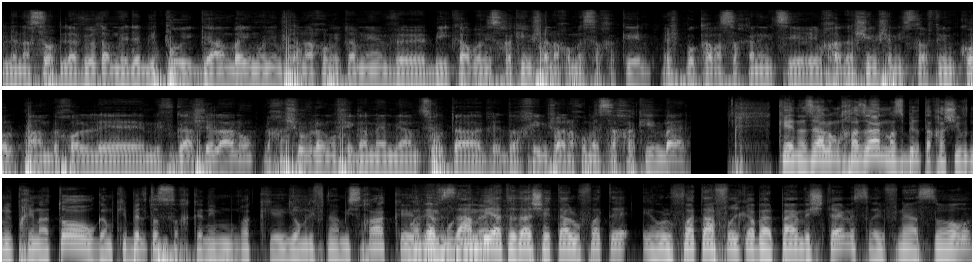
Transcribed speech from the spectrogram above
לנסות להביא אותם לידי ביטוי גם באימונים שאנחנו מתאמנים ובעיקר במשחקים שאנחנו משחקים. יש פה כמה שחקנים צעירים חדשים שמצטרפים כל פעם בכל uh, מפגש שלנו, וחשוב לנו שגם הם יאמצו את הדרכים שאנחנו משחקים בהם. כן, אז זה אלון חזן, מסביר את החשיבות מבחינתו, הוא גם קיבל את השחקנים רק יום לפני המשחק. אה, אגב, זמביה, אתה יודע שהייתה אלופת, אלופת אפריקה ב-2012, לפני עשור.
